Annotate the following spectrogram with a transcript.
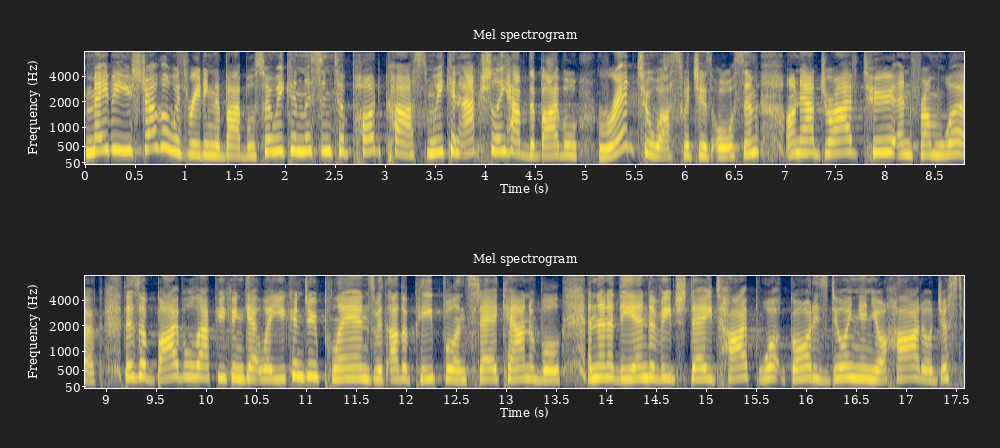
maybe you struggle with reading the Bible, so we can listen to podcasts and we can actually have the Bible read to us, which is awesome, on our drive to and from work. There's a Bible app you can get where you can do plans with other people and stay accountable. And then at the end of each day, type what God is doing in your heart or just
